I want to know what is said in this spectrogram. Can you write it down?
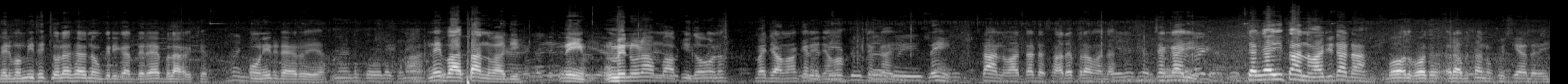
ਮੇਰੀ ਮੰਮੀ ਇੱਥੇ ਚੋਲਾ ਸਾਹਿਬ ਨੌਕਰੀ ਕਰਦੇ ਰਹੇ ਬਲਾਕ 'ਚ। ਹੁਣ ਹੀ ਰਿਟਾਇਰ ਹੋਏ ਆ। ਮਿੰਟ ਦੋ ਲੱਗਣੇ ਹਾਂ, ਨਹੀਂ ਬਾਤ ਧੰਨਵਾਦ ਜੀ। ਨਹੀਂ ਮੈਨੂੰ ਨਾ ਮਾਫੀ ਦਿਓ ਹੁਣ। ਮੈਂ ਜਾਵਾਂ ਘਰੇ ਜਾਵਾਂ। ਚੰਗਾ ਜੀ। ਨਹੀਂ ਧੰਨਵਾਦ ਤੁਹਾਡਾ ਸਾਰੇ ਭਰਾਵਾਂ ਦਾ। ਚੰਗਾ ਜੀ। ਚੰਗਾ ਜੀ ਧੰਨਵਾਦ ਜੀ ਤੁਹਾਡਾ। ਬਹੁਤ ਬਹੁਤ ਰੱਬ ਤੁਹਾਨੂੰ ਖੁਸ਼ੀਆਂ ਦੇਵੇ ਜੀ।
